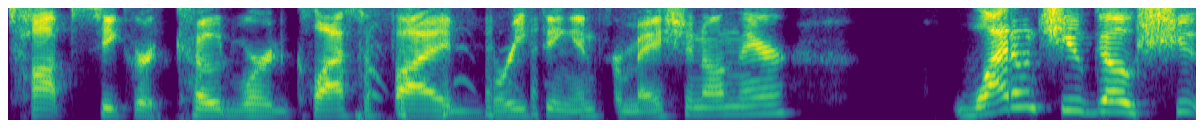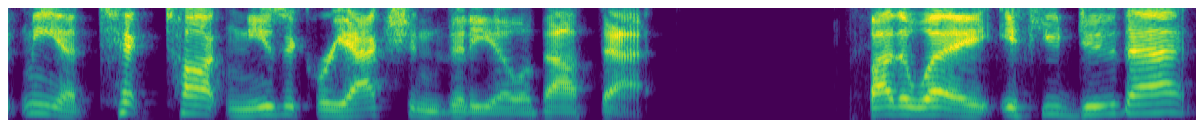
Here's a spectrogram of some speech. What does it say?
top secret code word classified briefing information on there, why don't you go shoot me a TikTok music reaction video about that? By the way, if you do that,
